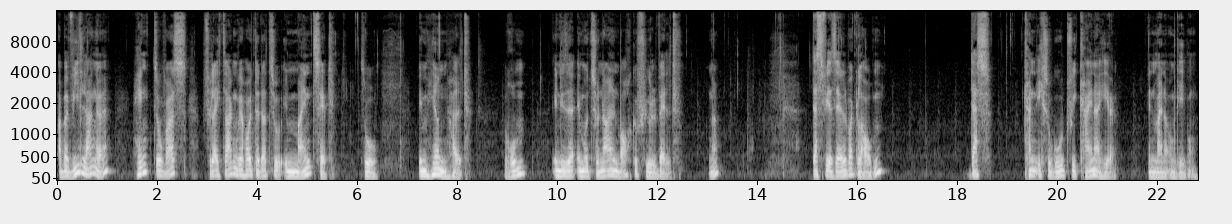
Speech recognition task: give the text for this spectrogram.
Aber wie lange hängt sowas, vielleicht sagen wir heute dazu im Mindset, so im Hirn halt rum in dieser emotionalen Bauchgefühlwelt. Ne? Dass wir selber glauben, das kann ich so gut wie keiner hier in meiner Umgebung.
